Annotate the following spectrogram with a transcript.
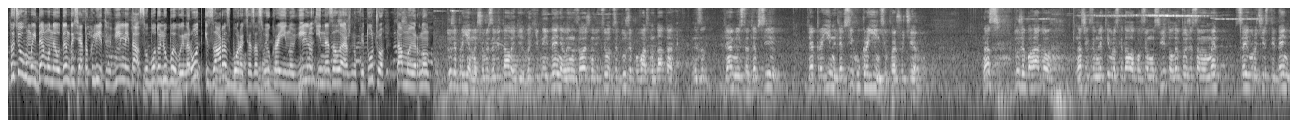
До цього ми йдемо не один десяток літ. Вільний та свободолюбивий народ і зараз бореться за свою країну вільну і незалежну, квітучу та мирну. Дуже приємно, що ви завітали вихідний день, але незалежно від цього, це дуже поважна дата для міста, для всі, для країни, для всіх українців в першу чергу. Нас дуже багато наших земляків розкидало по всьому світу, але в той же самий момент в цей урочистий день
